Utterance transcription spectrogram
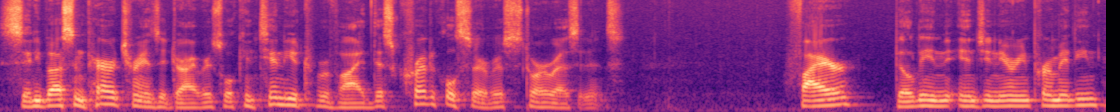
City bus and paratransit drivers will continue to provide this critical service to our residents. Fire, building and engineering permitting,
